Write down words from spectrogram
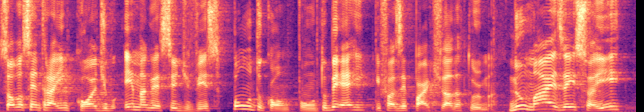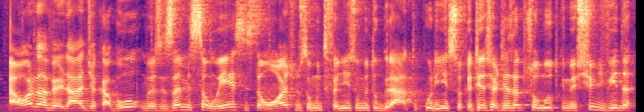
Só você entrar em código emagrecerdevez.com.br e fazer parte lá da turma. No mais, é isso aí a hora da verdade acabou, meus exames são esses, estão ótimos, estou muito feliz, sou muito grato por isso. Eu tenho certeza absoluta que meu estilo de vida,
